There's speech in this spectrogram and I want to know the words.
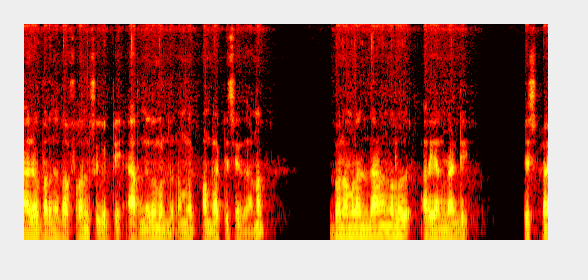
ആരോ പറഞ്ഞ റഫറൻസ് കിട്ടി അറിഞ്ഞതും കൊണ്ട് നമ്മൾ കോണ്ടാക്ട് ചെയ്തതാണ്. അപ്പോൾ നമ്മൾ എന്താണെന്നുള്ളത് അറിയാൻ വേണ്ടി ഡിസ്പ്ലേ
